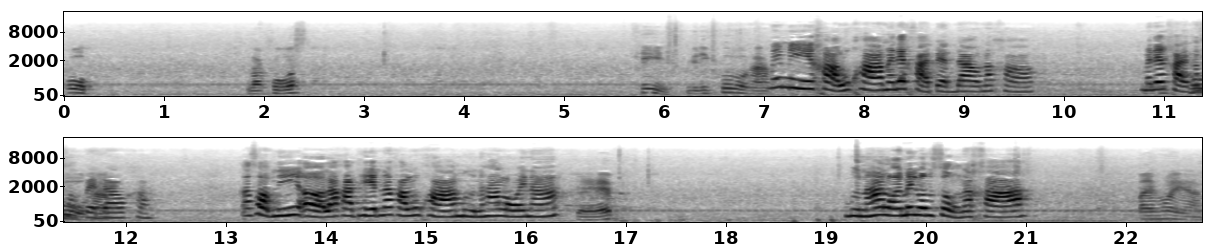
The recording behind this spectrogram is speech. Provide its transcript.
โอ้ลาโคส ที่ยูนิโคครับ ไม่มีค่ะลูกค้าไม่ได้ขายแปดดาวนะคะ ไม่ได้ขายกระสอบโอ้แปดครับดาวค่ะ กระสอบนี้เออราคาเทสนะคะ ลูกค้าหมื่นห้าร้อยนะแก๊บหมื่นห้าร้อยไม่รวมส่งนะคะป้ายห้อยครับ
